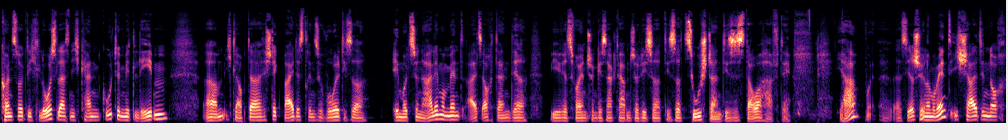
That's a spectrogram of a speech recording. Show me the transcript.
kann es wirklich loslassen, ich kann gut damit leben. Ähm, ich glaube, da steckt beides drin, sowohl dieser emotionale Moment als auch dann der, wie wir es vorhin schon gesagt haben, so dieser, dieser Zustand, dieses Dauerhafte. Ja, ein sehr schöner Moment. Ich schalte noch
